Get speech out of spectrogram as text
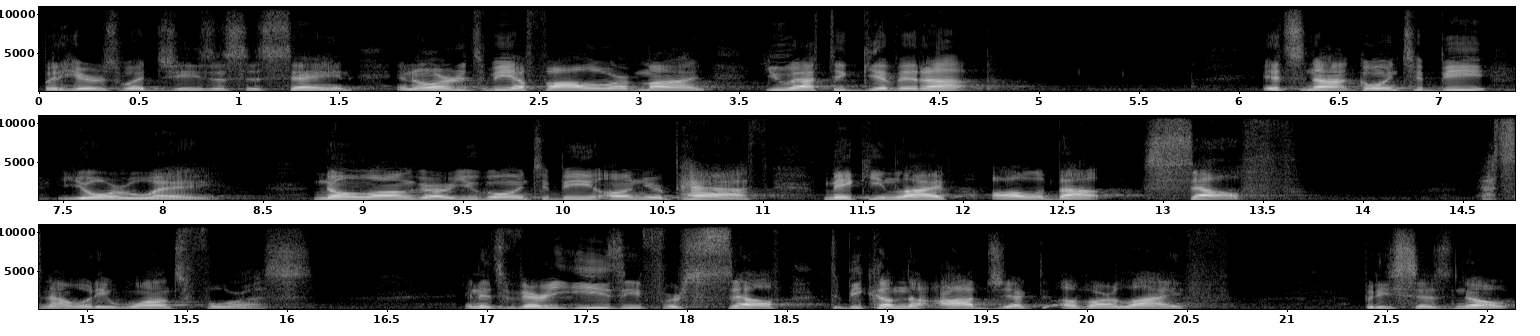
But here's what Jesus is saying In order to be a follower of mine, you have to give it up. It's not going to be your way. No longer are you going to be on your path making life all about self. That's not what he wants for us. And it's very easy for self to become the object of our life. But he says, no,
